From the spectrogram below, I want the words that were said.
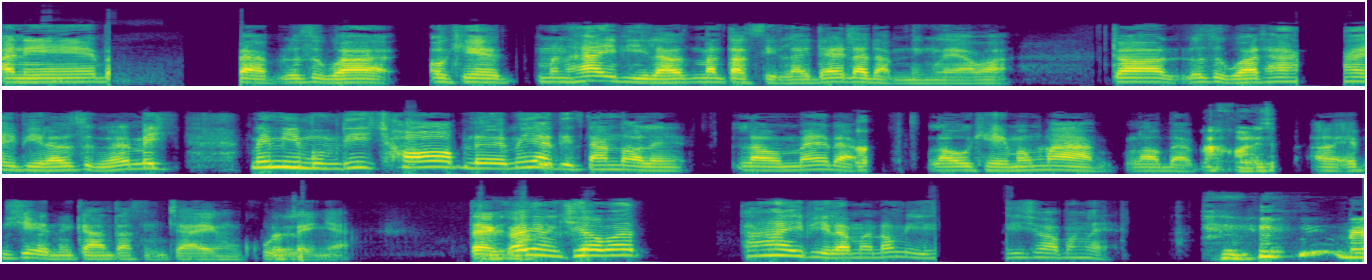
อันนี้แบบแบบรู้สึกว่า โอเค มันห้า EP แล้วมันตัดสินอะไรได้ระดับหนึ่งแล้วอะก็รู้สึกว่าถ้าห้า EP แล้วรู้สึกว่าไม่ไม่มีมุมที่ชอบเลย ไม่อยากติดตามต่อเลย เราไม่แบบเราโอเคมากๆ เราแบบอะขอที่จะเออ appreciate ในการตัดสินใจของคุณอะไรเงี้ยแต่ก็ยังเชื่อว่าถ้าให้ EP แล้วมันต้องมีที่ชอบบ้างแหละ ไม่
